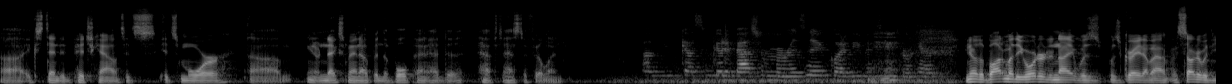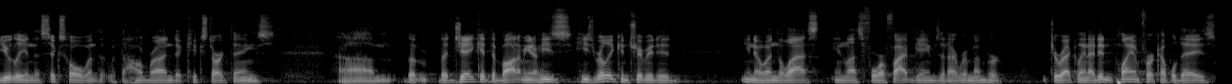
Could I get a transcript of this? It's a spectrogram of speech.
uh, extended pitch counts. It's it's more um, you know next man up in the bullpen had to have to has to fill in. Um, you got some good at bats from Marisnick. What have you been seeing from him? You know, the bottom of the order tonight was was great. I, mean, I started with Yuli in the six hole with the, with the home run to kickstart things. Um, but but Jake at the bottom, you know, he's he's really contributed, you know, in the last in the last four or five games that I remember directly. And I didn't play him for a couple days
